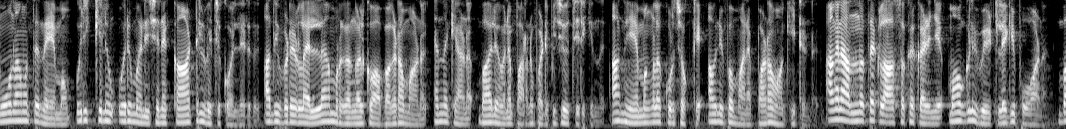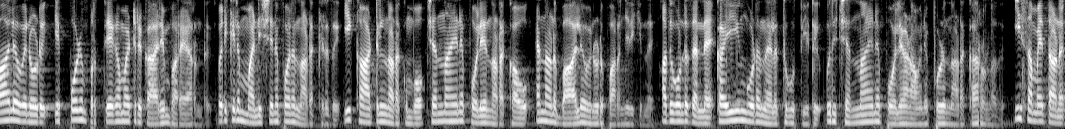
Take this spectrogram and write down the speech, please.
മൂന്നാമത്തെ നിയമം ഒരിക്കലും ഒരു മനുഷ്യനെ കാട്ടിൽ വെച്ച് കൊല്ലരുത്. അതിവിടെയുള്ള എല്ലാ മൃഗങ്ങൾക്കും അപകടമാണ് എന്നൊക്കെയാണ് ബാലു അവനെ പറഞ്ഞു പഠിപ്പിച്ചു വെച്ചിരിക്കുന്നത്. ആ നിയമങ്ങളെക്കുറിച്ചൊക്കെ കുറിച്ചൊക്കെ അവനിപ്പോ മനഃപ്പാടമാക്കിയിട്ടുണ്ട്. അങ്ങനെ അന്നത്തെ ക്ലാസ് ഒക്കെ കഴിഞ്ഞ് മൗഗ്ലി വീട്ടിലേക്ക് പോവാണ്. ബാലു അവനോട് എപ്പോഴും പ്രത്യേകമായിട്ടൊരു കാര്യം പറയാറുണ്ട്. ഒരിക്കലും മനുഷ്യനെ പോലെ നടക്കരുത്. ഈ കാട്ടിൽ നടക്കുമ്പോൾ ചെന്നായനെ പോലെ നടക്കാവൂ എന്നാണ് ബാലു അവനോട് പറഞ്ഞിരിക്കുന്നത്. അതുകൊണ്ട് തന്നെ കൈയും കൂടെ നിലത്ത് കുത്തിയിട്ട് ഒരു ചെന്നായനെ പോലെയാണ് അവനെപ്പോഴും നടക്കാറുള്ളത്. ഈ സമയത്താണ്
